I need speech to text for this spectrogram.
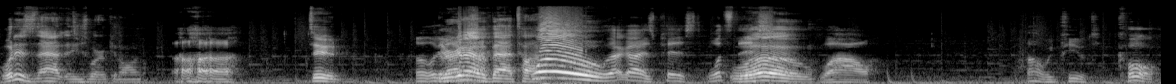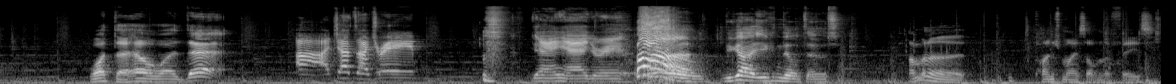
What is that that he's working on? Uh, Dude, Oh, look you're gonna guy. have a bad time. Whoa! That guy is pissed. What's this? Whoa. Wow. Oh, we puked. Cool. What the hell was that? Ah, just a dream. Yeah, yeah, you're. Ah! Oh, you got. You can deal with those. I'm gonna punch myself in the face.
